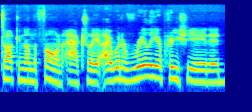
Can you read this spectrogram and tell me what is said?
talking on the phone. Actually, I would have really appreciated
